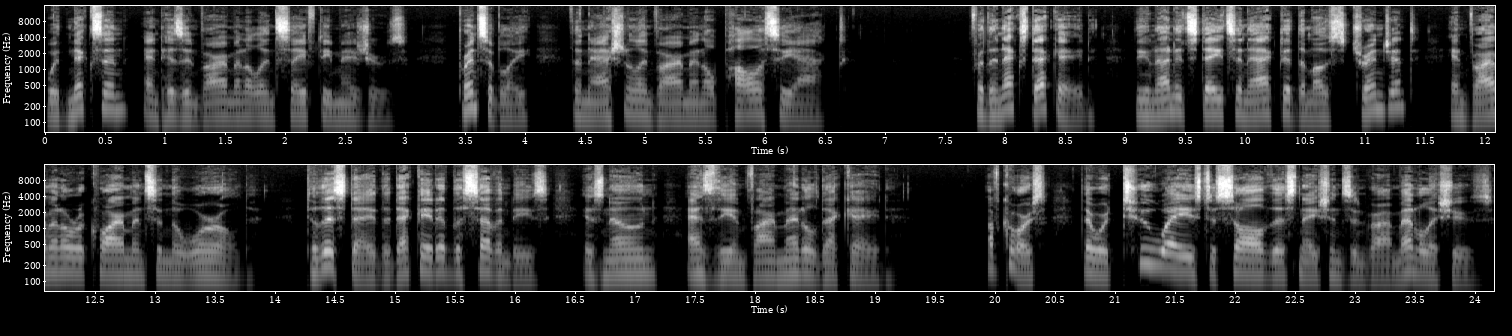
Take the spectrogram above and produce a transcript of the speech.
with Nixon and his environmental and safety measures, principally the National Environmental Policy Act. For the next decade, the United States enacted the most stringent environmental requirements in the world. To this day, the decade of the 70s is known as the environmental decade. Of course, there were two ways to solve this nation's environmental issues.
